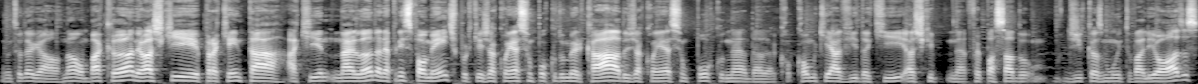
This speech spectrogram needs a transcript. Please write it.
Muito legal. Não, bacana. Eu acho que para quem tá aqui na Irlanda, né, principalmente porque já conhece um pouco do mercado, já conhece um pouco, né, da como que é a vida aqui, acho que né, foi passado dicas muito valiosas.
